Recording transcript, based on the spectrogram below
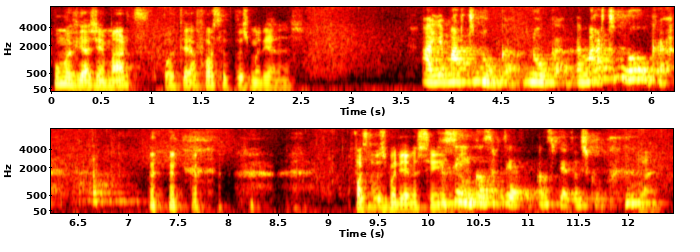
Uma viagem a Marte ou até à Fossa das Marianas? Ai, a Marte nunca, nunca. A Marte nunca. a Fossa das Marianas sim. Sim, com certeza, com certeza, desculpa. Bem.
